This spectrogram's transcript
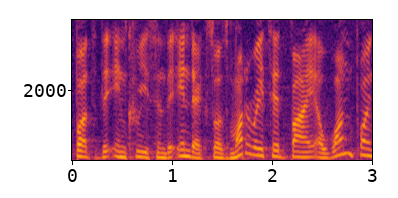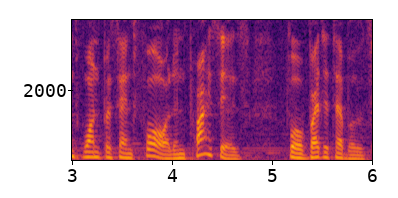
But the increase in the index was moderated by a 1.1% fall in prices for vegetables,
